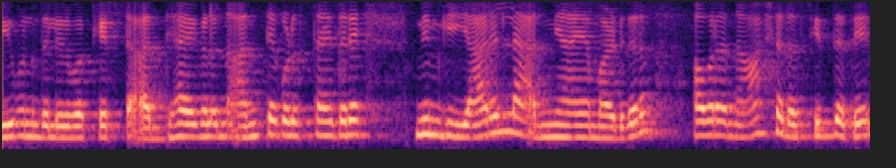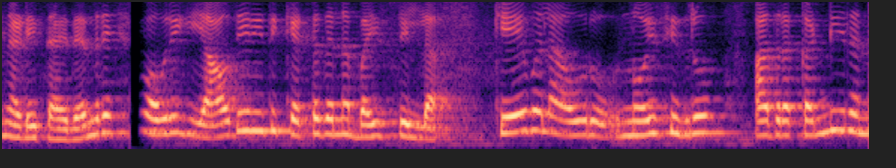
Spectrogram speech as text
ಜೀವನದಲ್ಲಿರುವ ಕೆಟ್ಟ ಅಧ್ಯಾಯಗಳನ್ನು ಅಂತ್ಯಗೊಳಿಸ್ತಾ ಇದ್ದಾರೆ. ನಿಮಗೆ ಯಾರೆಲ್ಲ ಅನ್ಯಾಯ ಮಾಡಿದರೋ ಅವರ ನಾಶದ ಸಿದ್ಧತೆ ನಡೀತಾ ಇದೆ. ಅಂದರೆ ಅವರಿಗೆ ಯಾವುದೇ ರೀತಿ ಕೆಟ್ಟದನ್ನು ಬಯಸ್ತಿಲ್ಲ ಕೇವಲ ಅವರು ನೋಯಿಸಿದ್ರು, ಅದರ ಕಣ್ಣೀರನ್ನು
